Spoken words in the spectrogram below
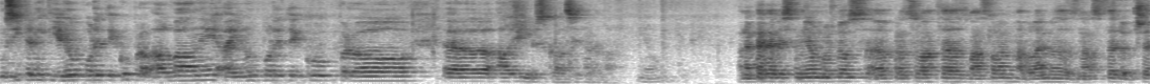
musíte mít jinou politiku pro Albánii a jinou politiku pro uh, Alžírsko, asi takhle. Pane Pehe, vy jste měl možnost eh, pracovat eh, s Václavem Havlem, znal jste dobře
